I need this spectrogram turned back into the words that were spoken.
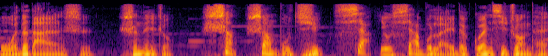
我的答案是，是那种上上不去，下又下不来的关系状态。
